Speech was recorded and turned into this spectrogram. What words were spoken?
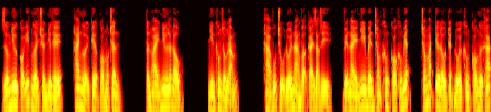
Dường như có ít người truyền như thế, hai người kia có một chân. Tần hoài như lắc đầu. Nhìn không giống lắm. Hà vũ trụ đối nàng vợ cái dạng gì viện này nhi bên trong không có không biết, trong mắt kia đầu tuyệt đối không có người khác.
